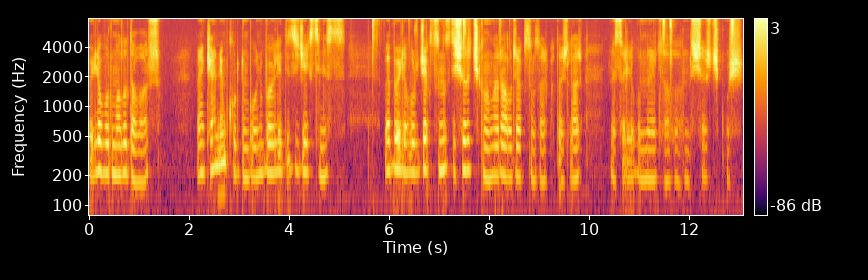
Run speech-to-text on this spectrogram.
Böyle vurmalı da var. Ben kendim kurdum bu oyunu. Böyle dizeceksiniz. Ve böyle vuracaksınız. Dışarı çıkanları alacaksınız arkadaşlar. Mesela bunları da alalım. Dışarı çıkmış.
